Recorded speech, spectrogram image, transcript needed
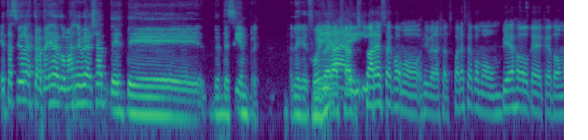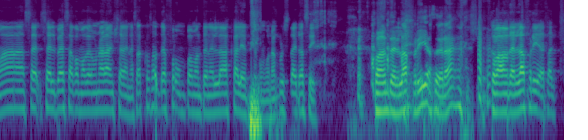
esta ha sido la estrategia de Tomás Rivera Chat desde, desde siempre. Desde que fue Rivera ya Schatz y- parece como Rivera Schatz parece como un viejo que, que toma ce- cerveza como que en una lancha en esas cosas de foam para mantenerlas calientes, como una Cruz Light así. Para mantenerla fría, ¿será? Para mantenerla fría, exacto.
